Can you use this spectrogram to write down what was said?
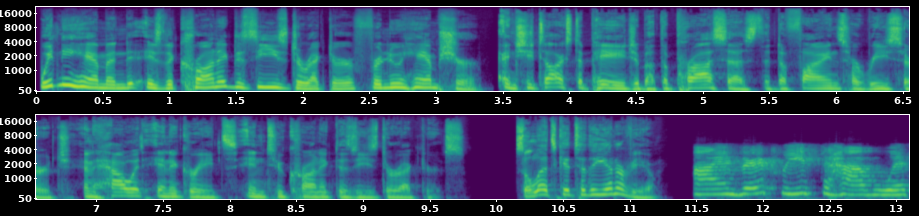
Whitney Hammond is the chronic disease director for New Hampshire, and she talks to Paige about the process that defines her research and how it integrates into chronic disease directors. So let's get to the interview. I am very pleased to have with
